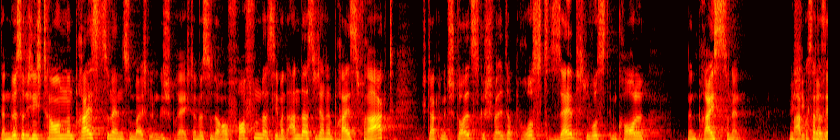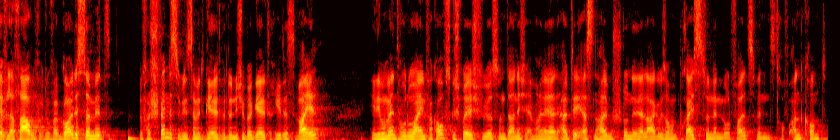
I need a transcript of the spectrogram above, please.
dann wirst du dich nicht trauen, einen Preis zu nennen, zum Beispiel im Gespräch. Dann wirst du darauf hoffen, dass jemand anders dich nach dem Preis fragt, statt mit stolz geschwellter Brust selbstbewusst im Call einen Preis zu nennen. Markus hat da sehr viel Erfahrung. Du, du vergeudest damit, du verschwendest übrigens damit Geld, wenn du nicht über Geld redest, weil in dem Moment, wo du ein Verkaufsgespräch führst und da nicht einfach innerhalb der ersten halben Stunde in der Lage bist, auch einen Preis zu nennen, notfalls, wenn es drauf ankommt,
